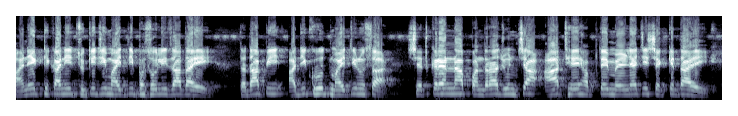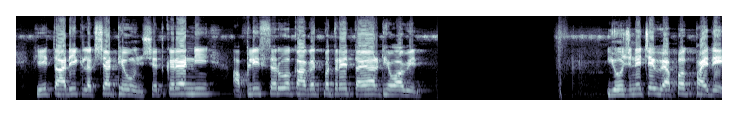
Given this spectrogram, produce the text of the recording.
अनेक ठिकाणी चुकीची माहिती फसवली जात आहे. तथापि अधिकृत माहितीनुसार शेतकऱ्यांना पंधरा जूनच्या आत हे हप्ते मिळण्याची शक्यता आहे. ही तारीख लक्षात ठेवून शेतकऱ्यांनी आपली सर्व कागदपत्रे तयार ठेवावीत. योजनेचे व्यापक फायदे.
